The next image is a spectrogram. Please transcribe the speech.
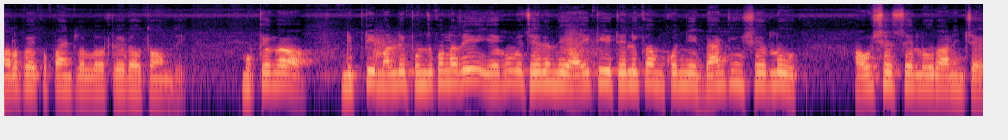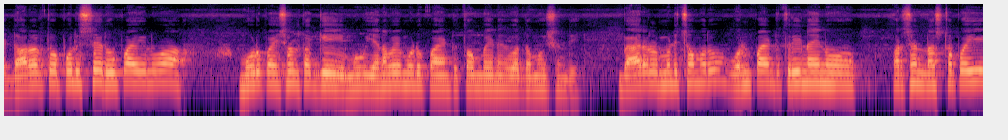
నలభై ఒక్క పాయింట్లలో ట్రేడ్ అవుతూ ఉంది. ముఖ్యంగా నిఫ్టీ మళ్ళీ పుంజుకున్నది ఎగువ చేరింది. ఐటీ టెలికాం కొన్ని బ్యాంకింగ్ షేర్లు ఔషధ షేర్లు రాణించాయి. డాలర్తో పోలిస్తే రూపాయి విలువ మూడు పైసలు తగ్గి ఎనభై మూడు పాయింట్ తొంభై ఎనిమిది వద్ద ముగిసింది. బ్యారెల్ ముడి చమురు one point three nine percent నష్టపోయి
